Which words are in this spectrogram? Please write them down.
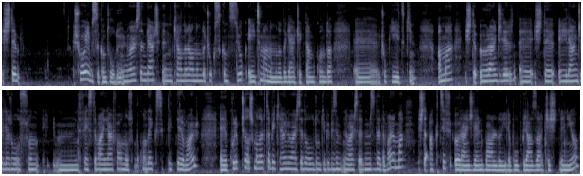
işte şöyle bir sıkıntı oluyor. Üniversitenin gerçekten imkanları anlamında çok sıkıntısı yok. Eğitim anlamında da gerçekten bu konuda e, çok yetkin. Ama işte öğrencilerin e, işte eğlenceleri olsun, festivaller falan olsun bu konuda eksiklikleri var. E, kulüp çalışmaları tabii ki her üniversitede olduğu gibi bizim üniversitemizde de var ama işte aktif öğrencilerin varlığıyla bu biraz daha çeşitleniyor.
